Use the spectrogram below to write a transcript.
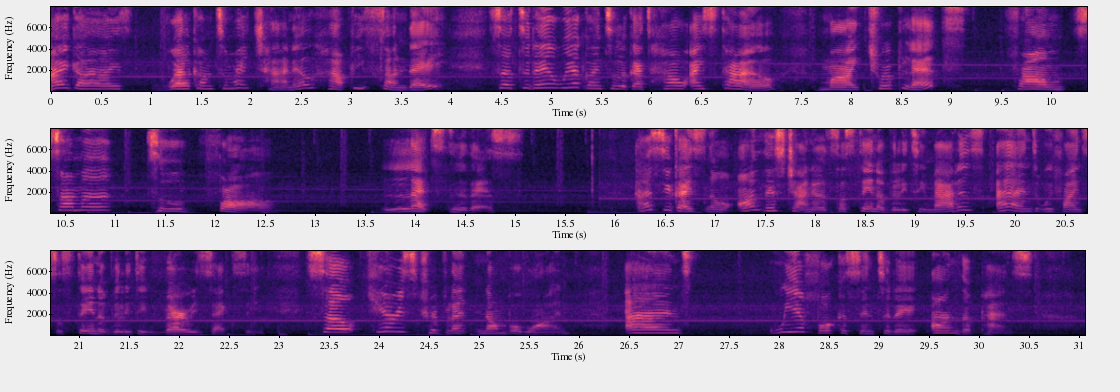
hi guys. Welcome to my channel. Happy sunday. So today we are going to look at how i style my triplets from summer to fall. Let's do this. As you guys know on this channel sustainability matters and we find sustainability very sexy. So here is triplet number one. And we are focusing today on the pants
